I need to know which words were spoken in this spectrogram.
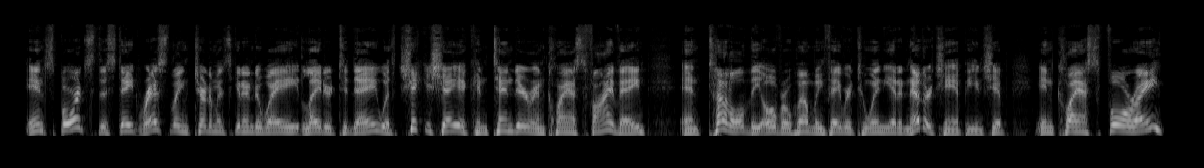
In sports, the state wrestling tournaments get underway later today with Chickasha a contender in Class 5A and Tuttle the overwhelming favorite to win yet another championship in Class 4A.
